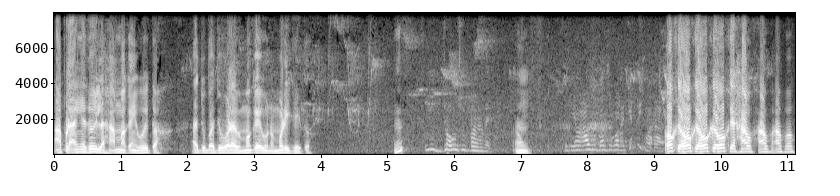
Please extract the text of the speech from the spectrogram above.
આપણે અહીંયા જોઈ લે આમાં કઈ હોય તો. આજુબાજુ વળાવે મગાવ્યું ને મળી જાય તો. હમ? જોઉં છું પણ હવે. હમ ઓકે ઓકે ઓકે ઓકે હાવ હાવ હાવ હાવ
